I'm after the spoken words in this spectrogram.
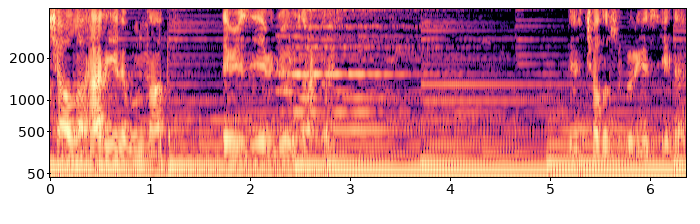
Maşallah her yeri bundan temizleyebiliyoruz arkadaşlar. Bir çalı süpürgesiyle.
